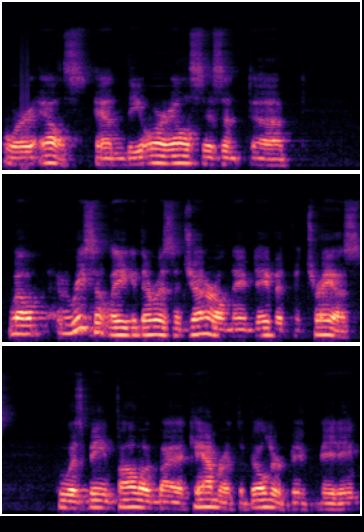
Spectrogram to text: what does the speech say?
or else. And the or else isn't. Uh, well, recently there was a general named David Petraeus who was being followed by a camera at the builder meeting,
